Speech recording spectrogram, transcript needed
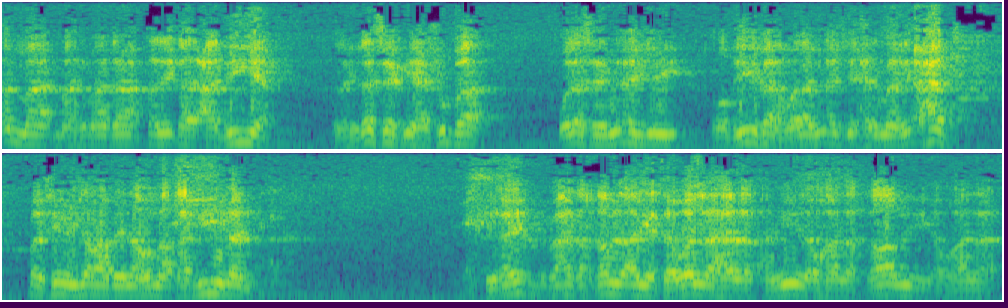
أما ما دام الطريقة العادية التي ليس فيها شبهة وليس من أجل وظيفة ولا من أجل حرمان أحد بل شيء جرى بينهما قديما في غير بعد قبل أن يتولى هذا الأمير أو هذا القاضي أو هذا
